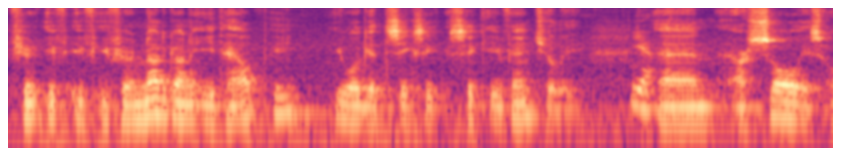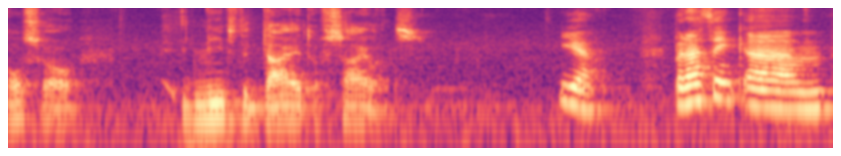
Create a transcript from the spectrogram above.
if you're, if, if, if you're not going to eat healthy, you will get sick, sick eventually. Yeah. And our soul is also, it needs the diet of silence. Yeah, but I think um,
